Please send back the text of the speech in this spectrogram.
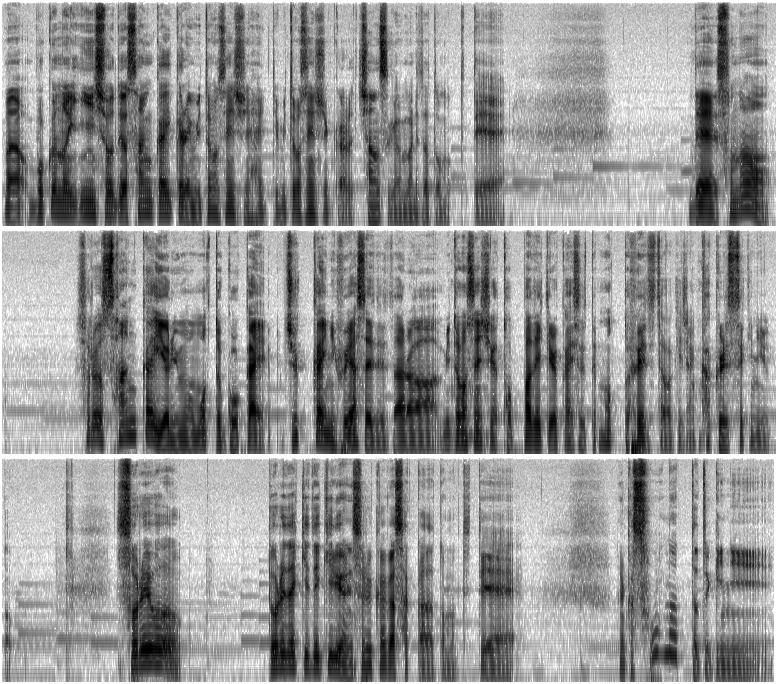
まあ、僕の印象では3回くらい三笘選手に入って、三笘選手からチャンスが生まれたと思ってて、で、その、それを3回よりももっと5回、10回に増やせてたら、三笘選手が突破できる回数ってもっと増えてたわけじゃん、確率的に言うと。それをどれだけできるようにするかがサッカーだと思ってて、なんかそうなった時に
